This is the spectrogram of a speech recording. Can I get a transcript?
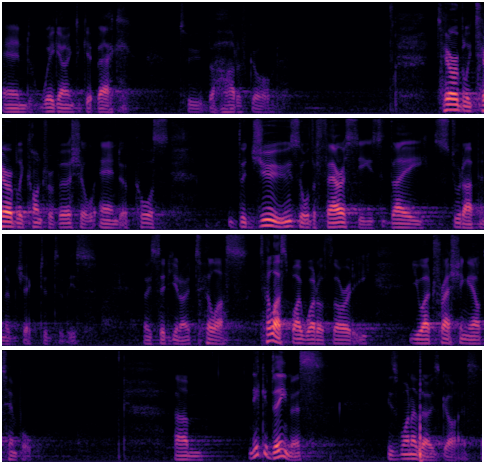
and we're going to get back to the heart of God. Terribly, terribly controversial, and of course, the Jews or the Pharisees, they stood up and objected to this. They said, You know, tell us, tell us by what authority you are trashing our temple. Um, Nicodemus is one of those guys.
